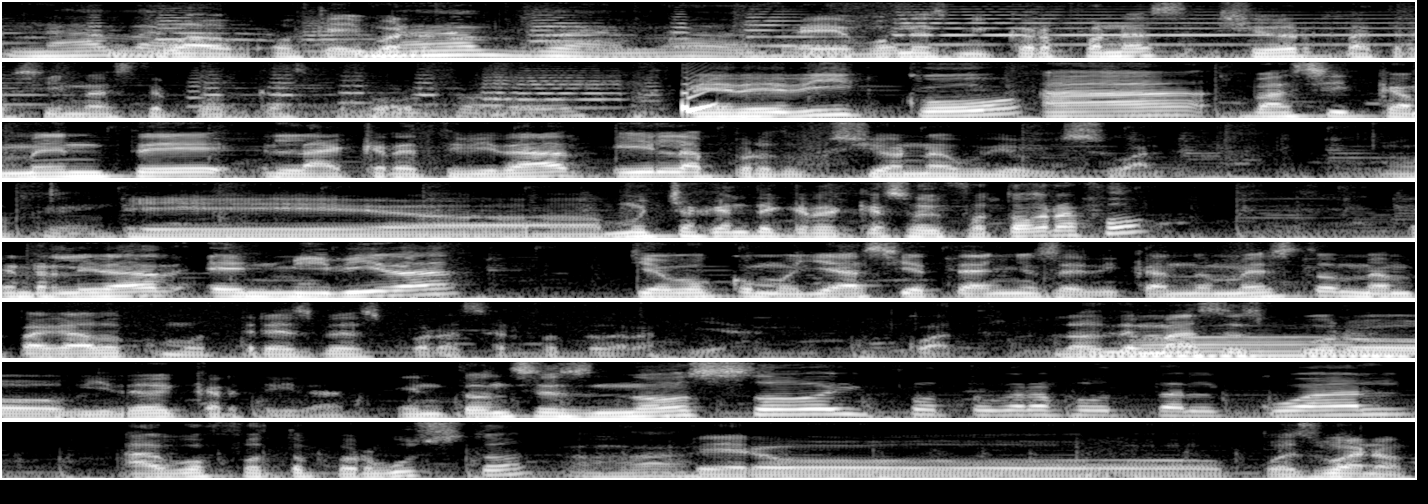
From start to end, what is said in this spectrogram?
Nada. Wow, ok, bueno. Nada, nada. Eh, buenos micrófonos. Sure, patrocina este podcast, por Por favor. favor. Me dedico a básicamente la creatividad y la producción audiovisual. Ok. Eh, uh, mucha gente cree que soy fotógrafo. En realidad, en mi vida, llevo como ya siete años dedicándome a esto. Me han pagado como tres veces por hacer fotografía. Cuatro. Lo No. demás es puro video y creatividad. Entonces, no soy fotógrafo tal cual. Hago foto por gusto. Ajá. Pero, pues bueno,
